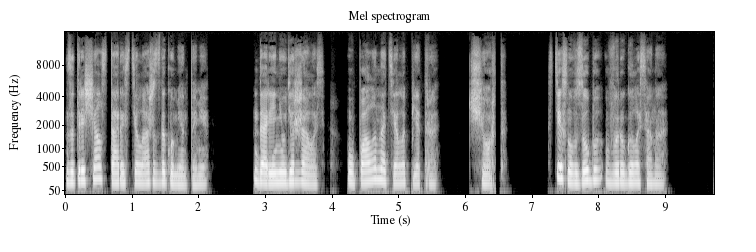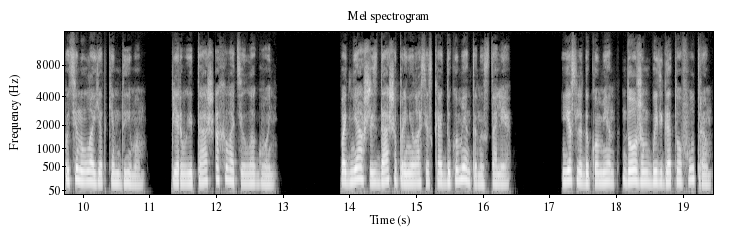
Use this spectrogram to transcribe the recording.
затрещал старый стеллаж с документами. Дарья не удержалась, упала на тело Петры. Чёрт! Стиснув зубы, выругалась она. Потянула едким дымом. Первый этаж охватил огонь. Поднявшись, Даша принялась искать документы на столе. Если документ должен быть готов утром,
